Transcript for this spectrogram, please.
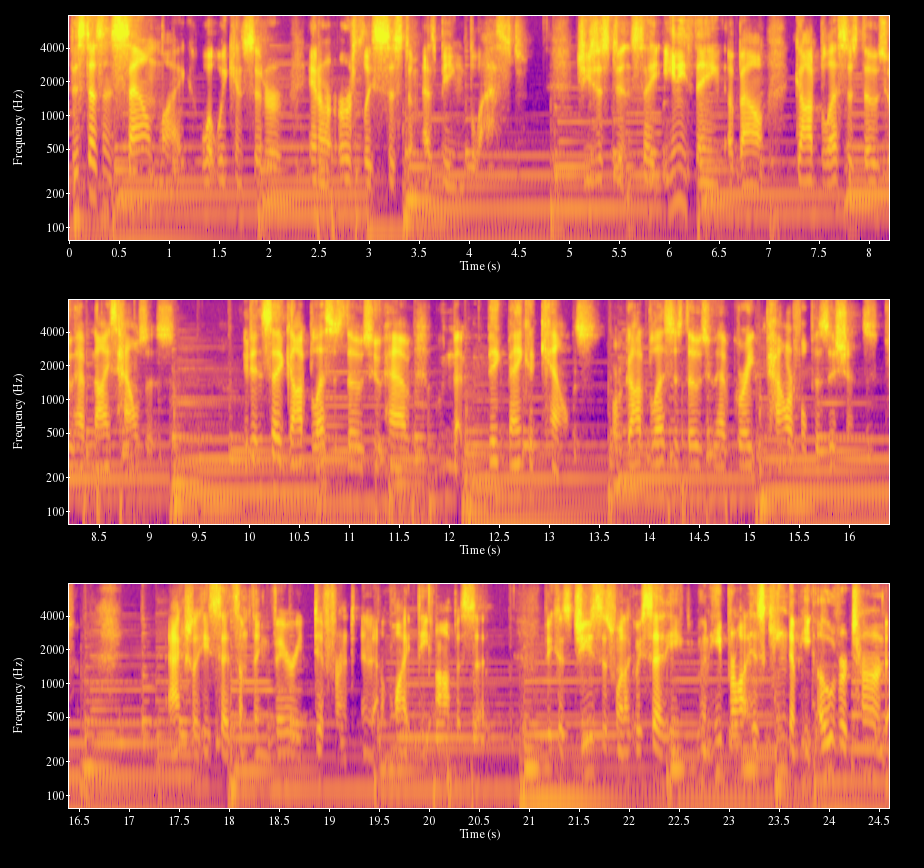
This doesn't sound like what we consider in our earthly system as being blessed. Jesus didn't say anything about God blesses those who have nice houses. He didn't say God blesses those who have big bank accounts or God blesses those who have great powerful positions. Actually, he said something very different and quite the opposite. Because Jesus, when like we said, he when he brought his kingdom, he overturned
